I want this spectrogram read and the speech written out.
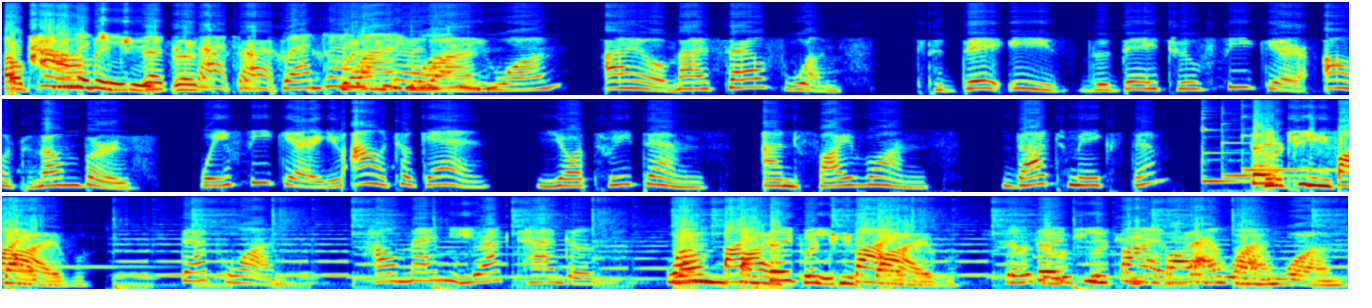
Apologies accepted. 21. 21. I owe myself once. Today is the day to figure out numbers. We figure you out again. You're three tens and five ones. That makes them 35. Step 1. How many rectangles? 1 by by 35. So So 35 by 1. 1.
